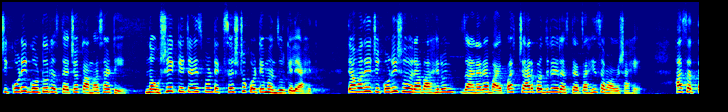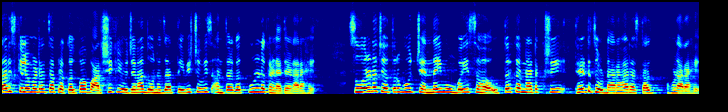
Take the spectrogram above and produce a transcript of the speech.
चिकोडी गोटूर रस्त्याच्या कामासाठी नऊशे एक्केचाळीस पॉईंट एकसष्ट कोटी मंजूर केले आहेत. त्यामध्ये चिकोडी शहराबाहेरून जाणाऱ्या बायपास चार पदरी रस्त्याचाही समावेश आहे. हा सत्तावीस किलोमीटरचा प्रकल्प वार्षिक योजना दोन हजार तेवीस चोवीस अंतर्गत पूर्ण करण्यात येणार आहे. सुवर्ण चतुर्भुज चेन्नई मुंबईसह उत्तर कर्नाटकशी थेट जोडणारा हा रस्ता होणार आहे.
